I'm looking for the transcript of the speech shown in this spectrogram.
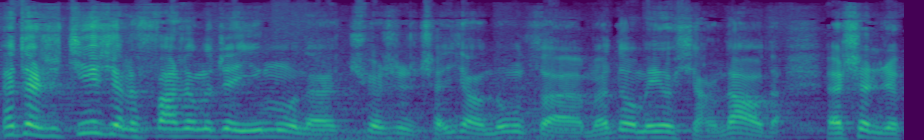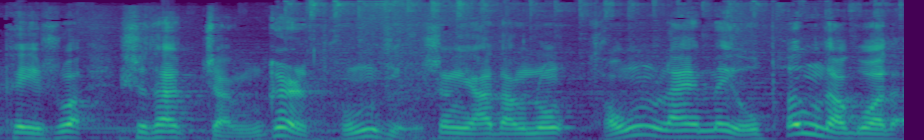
哎，但是接下来发生的这一幕呢，却是陈向东怎么都没有想到的，呃，甚至可以说是他整个从警生涯当中从来没有碰到过的。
